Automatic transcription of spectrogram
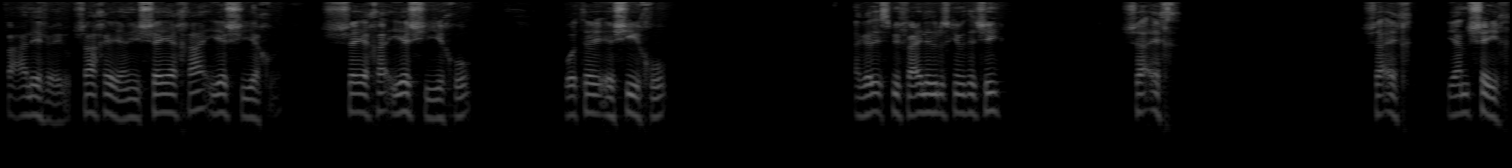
فعل يفعل شاخة يعني شيخ يشيخ. شيخ يشيخ. بوتا يشيخ. أقل اسم فاعل يدرس كلمة شي شائخ. شائخ. يعني شيخ.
